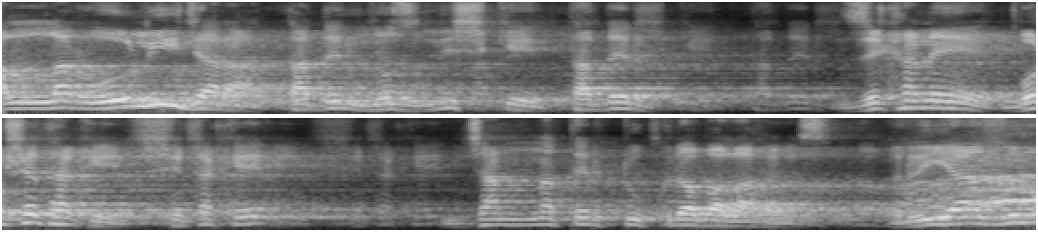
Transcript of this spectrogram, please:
আল্লাহর ওলি যারা তাদের মজলিসকে তাদের যেখানে বসে থাকে সেটাকে জান্নাতের টুকরা বলা হয়েছে রিয়াজুল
